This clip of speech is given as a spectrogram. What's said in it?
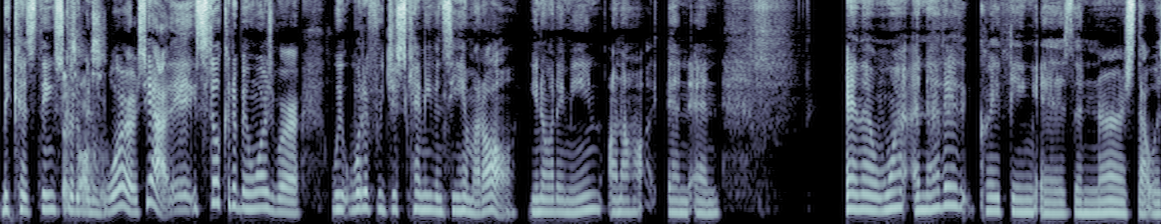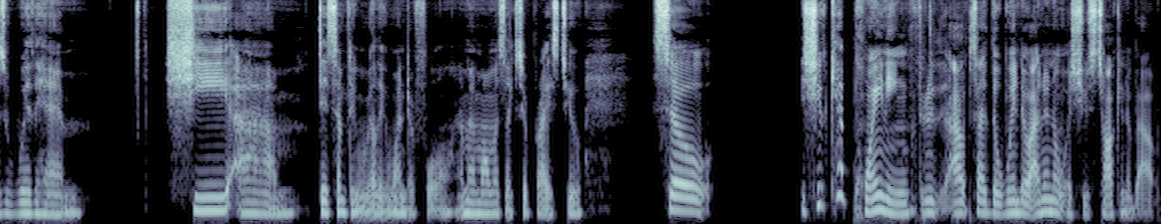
Because things could That's have been awesome. worse. Yeah, it still could have been worse where we what if we just can't even see him at all? You know what I mean? On a ho and and and then one another great thing is the nurse that was with him, she, um, did something really wonderful, and my mom was, like, surprised too. So, she kept pointing through outside the window, I don't know what she was talking about.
